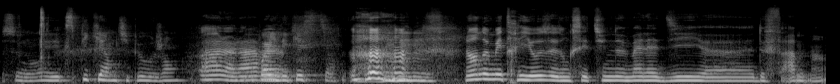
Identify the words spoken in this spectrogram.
ce nom et expliquer un petit peu aux gens Ah là de quoi il est question L'endométriose, donc c'est une maladie euh, de femme, hein,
